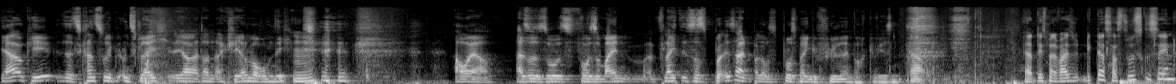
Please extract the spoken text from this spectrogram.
Ja, okay, das kannst du uns gleich ja dann erklären, warum nicht. aber ja, also so ist so mein, vielleicht ist das ist halt bloß mein Gefühl einfach gewesen. Ja. Ja, diesmal weiß ich, Niklas, hast du es gesehen?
